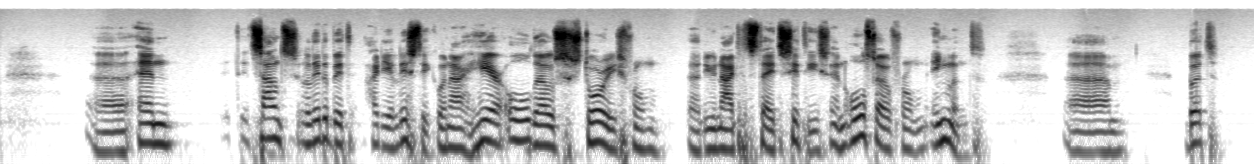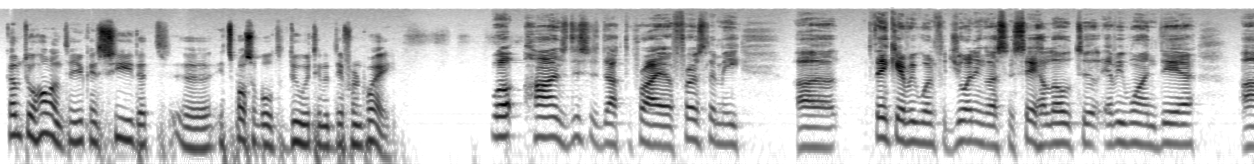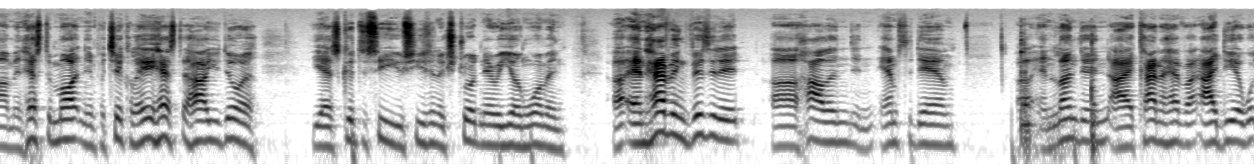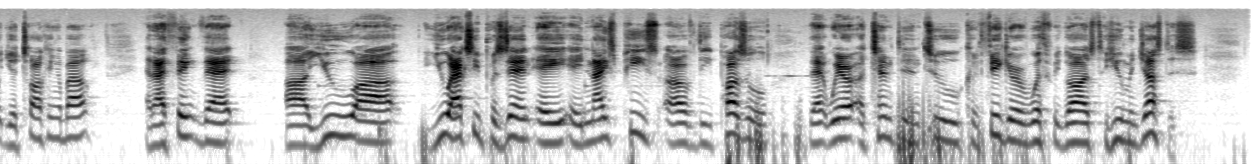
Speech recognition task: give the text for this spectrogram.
uh, and it, sounds a little bit idealistic when I hear all those stories from uh, the United States cities and also from England. Um, but come to Holland and you can see that uh, it's possible to do it in a different way. Well, Hans, this is Dr. Pryor. First, let me uh, thank everyone for joining us and say hello to everyone there, um, and Hester Martin in particular. Hey, Hester, how you doing? Yeah, it's good to see you. She's an extraordinary young woman. Uh, and having visited uh, Holland and Amsterdam uh, and London, I kind of have an idea what you're talking about. And I think that uh, you, uh, you actually present a, a nice piece of the puzzle that we're attempting to configure with regards to human justice.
